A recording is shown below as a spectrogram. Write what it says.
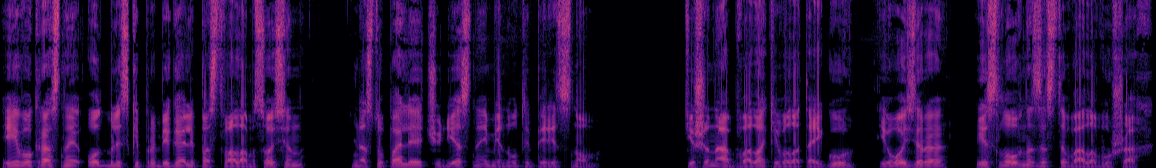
и его красные отблески пробегали по стволам сосен, наступали чудесные минуты перед сном. Тишина обволакивала тайгу и озеро и словно застывала в ушах.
